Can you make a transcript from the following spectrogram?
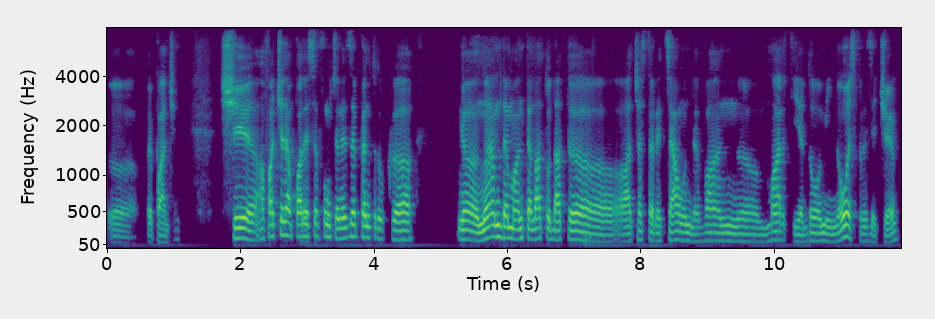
uh, pe pagini. Și afacerea pare să funcționeze pentru că noi am demantelat odată această rețea undeva în martie 2019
